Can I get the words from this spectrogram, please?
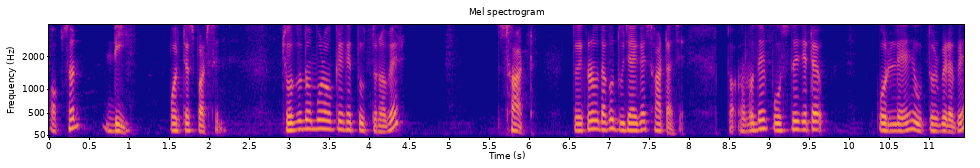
অপশান ডি পঞ্চাশ পার্সেন্ট চোদ্দ নম্বর অঙ্কের ক্ষেত্রে উত্তর হবে ষাট। তো এখানেও দেখো দু জায়গায় ষাট আছে। তো আমাদের প্রশ্নে যেটা করলে উত্তর বেরোবে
